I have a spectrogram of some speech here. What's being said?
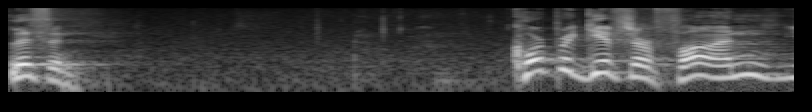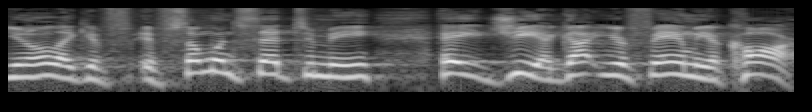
Listen, corporate gifts are fun. You know, like if, if someone said to me, hey, gee, I got your family a car,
